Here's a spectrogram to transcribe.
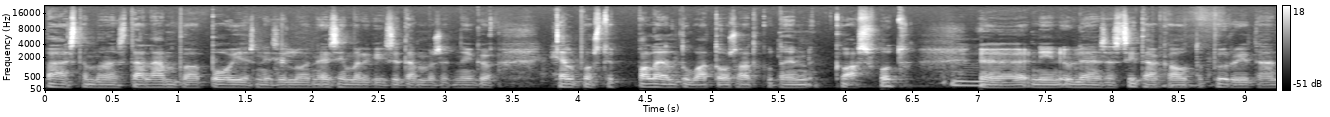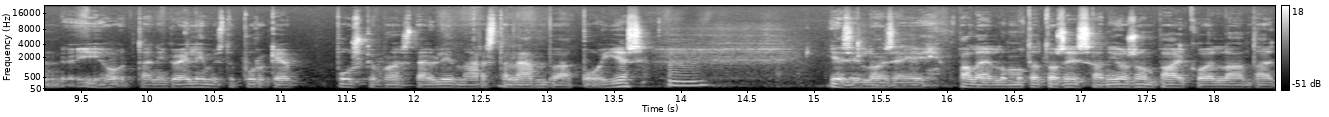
päästämään sitä lämpöä pois, niin silloin esimerkiksi tämmöiset niin helposti paleltuvat osat, kuten kasvot, mm. niin yleensä sitä kautta pyritään iho, tai niin elimistö purkee puskemaan sitä ylimääräistä lämpöä pois. Mm. Ja silloin se ei palellu, mutta tosissaan jos on paikoillaan tai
